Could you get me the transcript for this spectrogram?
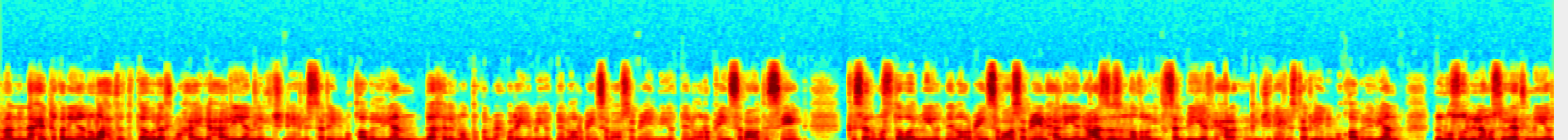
أما من الناحية التقنية نلاحظ التداولات المحايدة حاليا للجنيه الاسترليني مقابل الين داخل المنطقة المحورية 142.77 142.97 كسر مستوى ال 142.77 حاليا يعزز النظرة السلبية في حركة الجنيه الاسترليني مقابل الين للوصول إلى مستويات ال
